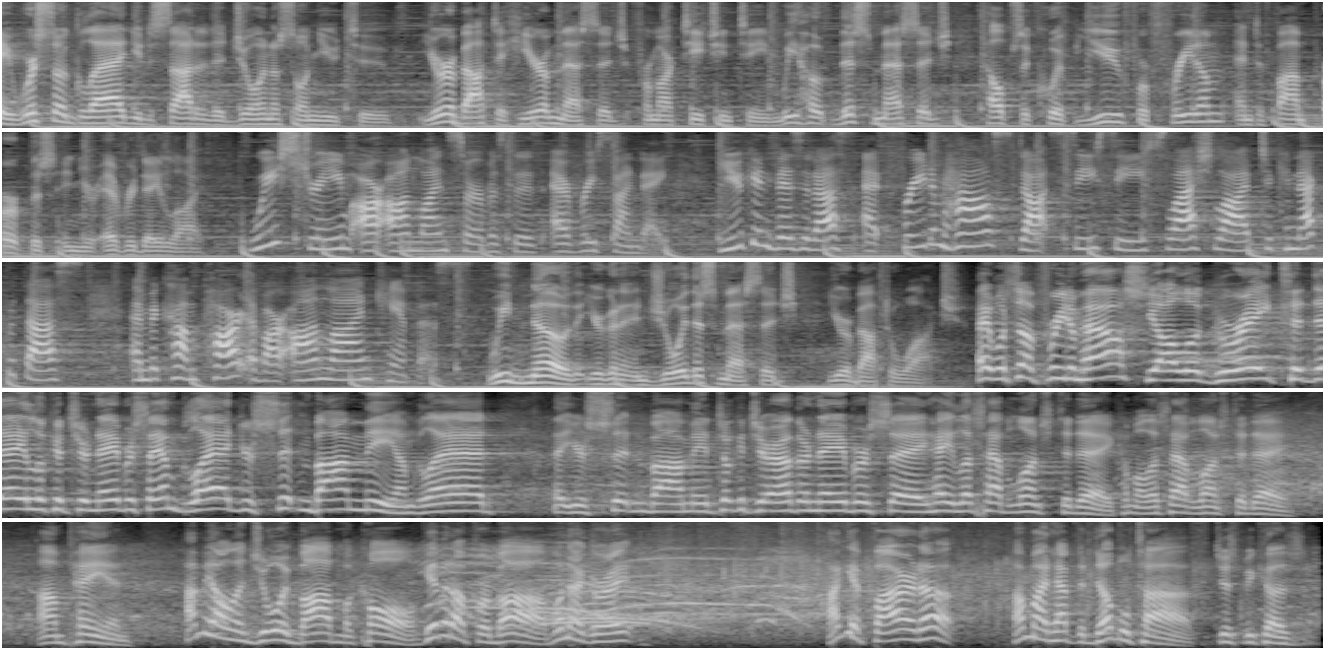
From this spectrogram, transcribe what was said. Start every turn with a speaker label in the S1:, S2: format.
S1: Hey, we're so glad you decided to join us on YouTube. You're about to hear a message from our teaching team. We hope this message helps equip you for freedom and to find purpose in your everyday life.
S2: We stream our online services every Sunday. You can visit us at freedomhouse.cc slash live to connect with us and become part of our online campus.
S1: We know that you're going to enjoy this message you're about to watch. Hey, what's up, Freedom House? Y'all look great today. Look at your neighbor. Say, I'm glad you're sitting by me. I'm glad that you're sitting by me. Look at your other neighbor. Say, hey, let's have lunch today. Come on, let's have lunch today. I'm paying. How many y'all enjoy Bob McCall? Give it up for Bob. Wasn't that great? I get fired up. I might have to double tithe just because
